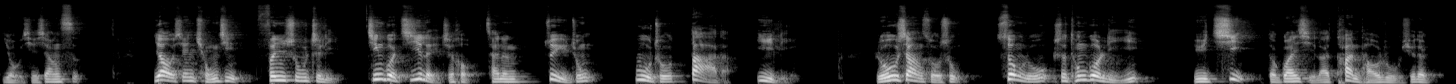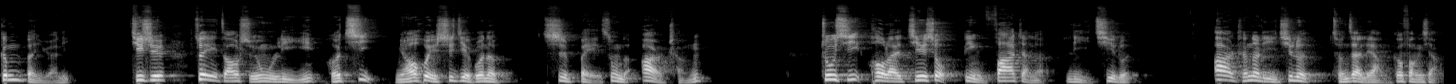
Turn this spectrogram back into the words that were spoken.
有些相似。要先穷尽分殊之理，经过积累之后，才能最终悟出大的义理。如上所述，宋儒是通过理与气的关系来探讨儒学的根本原理。其实，最早使用礼和气描绘世界观的是北宋的二程。朱熹后来接受并发展了礼器论。二程的礼器论存在两个方向：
